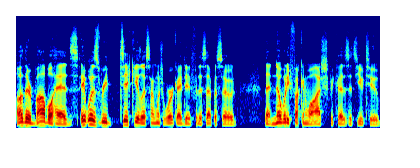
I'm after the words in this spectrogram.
other bobbleheads. It was ridiculous how much work I did for this episode that nobody fucking watched because it's YouTube.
